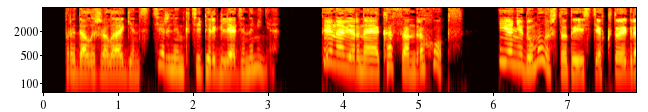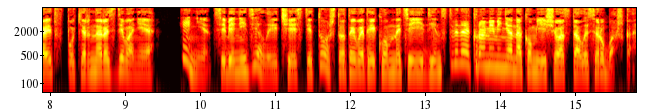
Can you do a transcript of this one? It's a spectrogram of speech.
— продолжала агент Стерлинг, теперь глядя на меня. «Ты, наверное, Кассандра Хопс. Я не думала, что ты из тех, кто играет в покер на раздевание. И нет, тебе не делает чести то, что ты в этой комнате единственная, кроме меня, на ком еще осталась рубашка».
